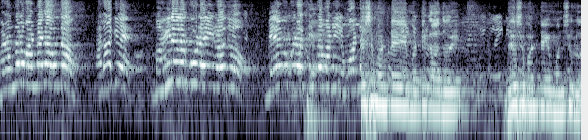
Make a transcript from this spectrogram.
మనందరం అండగా ఉందాం. అలాగే మహిళలు కూడా ఈ రోజు మేము కూడా సిద్ధమని దేశం అంటే మట్టి కాదు దేశం అంటే మనుషులు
